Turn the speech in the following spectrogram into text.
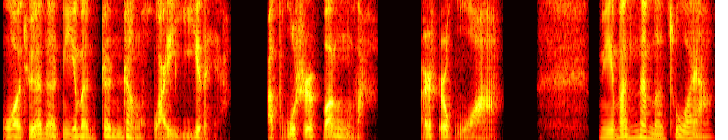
我觉得你们真正怀疑的呀，啊，不是疯子，而是我。你们那么做呀，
